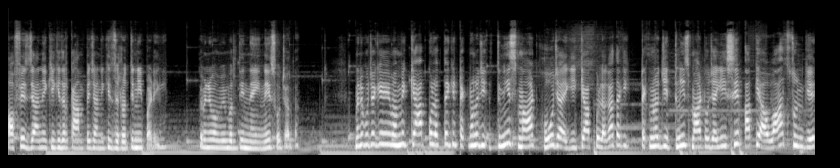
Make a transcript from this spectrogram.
ऑफ़िस जाने की, किधर काम पे जाने की ज़रूरत ही नहीं पड़ेगी। तो मेरी मम्मी बोलती, नहीं नहीं सोचा था। मैंने पूछा कि, मम्मी, क्या आपको लगता है कि टेक्नोलॉजी इतनी स्मार्ट हो जाएगी? क्या आपको लगा था कि टेक्नोलॉजी इतनी स्मार्ट हो जाएगी? सिर्फ़ आपकी आवाज़ सुन के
